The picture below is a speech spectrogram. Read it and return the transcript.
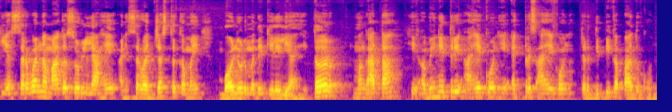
की या सर्वांना मागं सोडलेलं आहे आणि सर्वात जास्त कमाई बॉलिवूडमध्ये केलेली आहे. तर मग आता ही अभिनेत्री आहे कोण? ही ॲक्ट्रेस आहे कोण? तर दीपिका पादुकोण.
